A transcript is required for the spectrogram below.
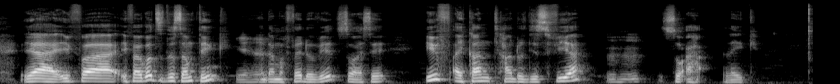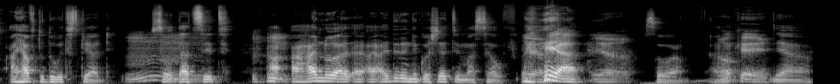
yeah. If uh, if I got to do something Yeah. and I'm afraid of it, so I say if I can't handle this fear, mm-hmm. so I like I have to do it scared. So Mm. that's it. I, I had no, I, I, I didn't negotiate with myself. Yeah. Yeah. yeah So uh, okay yeah,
